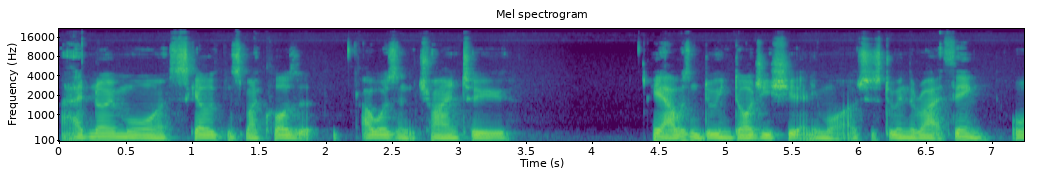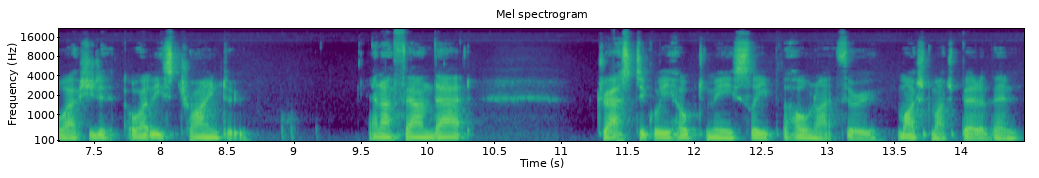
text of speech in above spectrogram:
I had no more skeletons in my closet. I wasn't trying to yeah, I wasn't doing dodgy shit anymore. I was just doing the right thing, or actually, or at least trying to. And I found that drastically helped me sleep the whole night through, much much better than.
